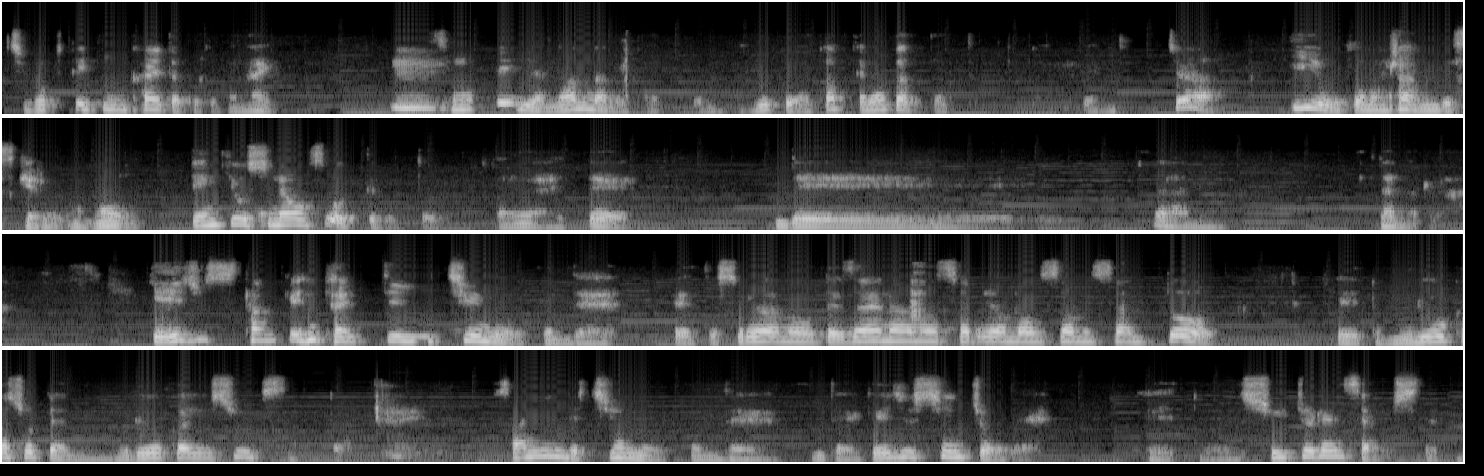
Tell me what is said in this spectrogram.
自覚的に書いたことがない。うん、その定義は何なのかっていうのがよく分かってなかったってことで、じゃあ、いい大人なんですけれども、勉強し直そうってことを考えて、で、あの、なんだろうな、芸術探検隊っていうチームを組んで、えっ、ー、と、それはあの、デザイナーの猿山治さんと、えっ、ー、と、盛岡書店の森岡義之さんと、3人でチームを組んで、で、芸術新潮で、えっ、ー、と、集中連載をしてるんで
